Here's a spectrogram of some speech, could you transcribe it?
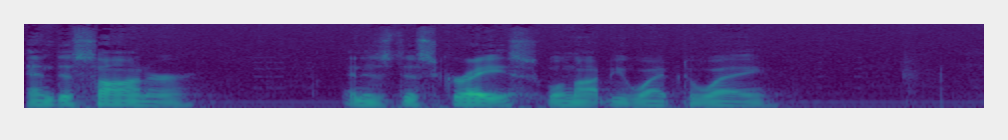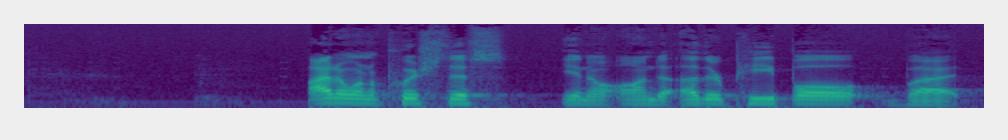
and dishonor and his disgrace will not be wiped away. I don't want to push this you know, onto other people, but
